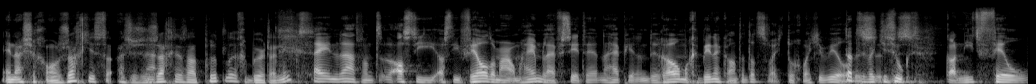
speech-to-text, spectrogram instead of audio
En als je gewoon zachtjes, als je ze Ja. zachtjes laat pruttelen, gebeurt er niks. Nee, inderdaad, want als die, als die vel er maar omheen blijft zitten, dan heb je een de romige binnenkant en dat is wat, toch wat je wil. Dat Dus is wat je zoekt. kan niet veel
